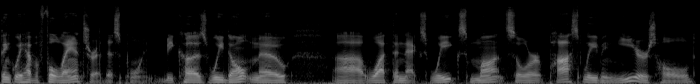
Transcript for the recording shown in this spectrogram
think we have a full answer at this point because we don't know uh, what the next weeks, months, or possibly even years hold.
